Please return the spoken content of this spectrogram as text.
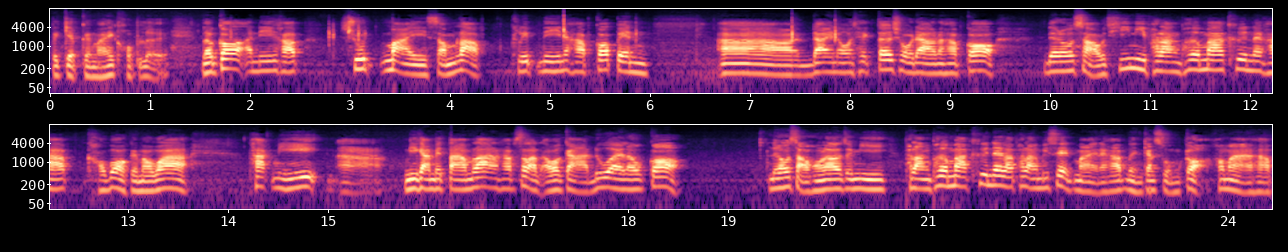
ไปเก็บกันมาให้ครบเลย แล้วก็อันนี้ครับชุดใหม่สำหรับคลิปนี้นะครับ ก็เป็นอ่า Dino Tector Showdown นะครับ ก็ไดโนเสาร์ที่มีพลังเพิ่มมากขึ้นนะครับ เขาบอกกันมาว่าภาคนี้มีการไปตามล่านะครับ สลัดอวกาศด้วยแล้วก็ ไดโนเสาร์ของเราจะมีพลังเพิ่มมากขึ้นได้รับพลังพิเศษใหม่นะครับ เหมือนการสวมเกราะเข้ามานะครับ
